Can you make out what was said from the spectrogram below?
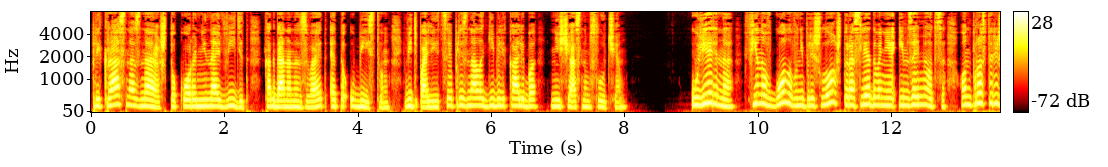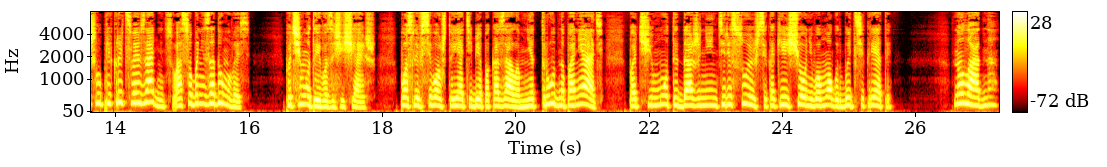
прекрасно зная, что Кора ненавидит, когда она называет это убийством, ведь полиция признала гибель Калиба несчастным случаем. Уверена, Фину в голову не пришло, что расследование им займется. Он просто решил прикрыть свою задницу, особо не задумываясь. «Почему ты его защищаешь? После всего, что я тебе показала, мне трудно понять, почему ты даже не интересуешься, какие еще у него могут быть секреты». «Ну ладно»,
